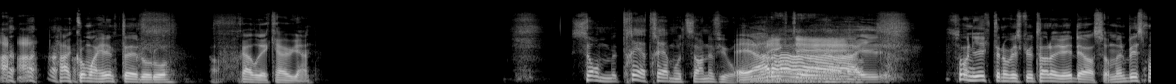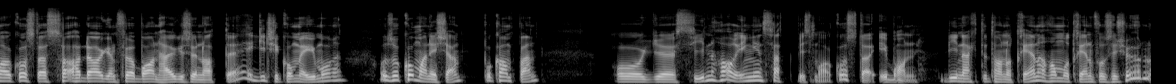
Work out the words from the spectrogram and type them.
Her kommer hintet, Dodo. Fredrik Haugen. Som 3-3 mot Sandefjord. Riktig. Sånn gikk det når vi skulle ta det ryddig, altså. Men Bismar Acosta sa dagen før Brann Haugesund at eh, 'jeg gidder ikke komme, jeg, i morgen'. Og så kom han ikke på kampen. Og eh, siden har ingen sett Bismakosta i Brann. De nektet han å trene, han må trene for seg sjøl,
